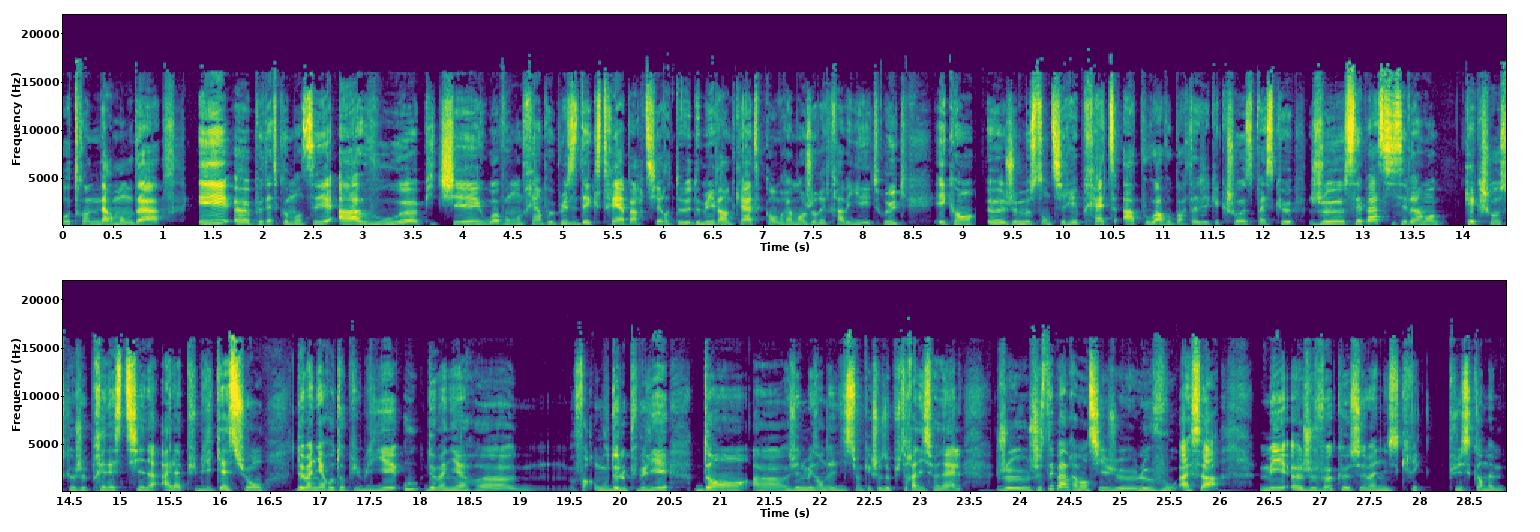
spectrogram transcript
au trône d'Armanda et euh, peut-être commencer à vous euh, pitcher ou à vous montrer un peu plus d'extraits à partir de 2024 quand vraiment j'aurai travaillé les trucs et quand euh, je me sentirai prête à pouvoir vous partager quelque chose parce que je sais pas si c'est vraiment quelque chose que je prédestine à la publication de manière autopubliée ou de manière enfin ou de le publier dans une maison d'édition quelque chose de plus traditionnel. Je je sais pas vraiment si je le voue à ça mais je veux que ce manuscrit puisse quand même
